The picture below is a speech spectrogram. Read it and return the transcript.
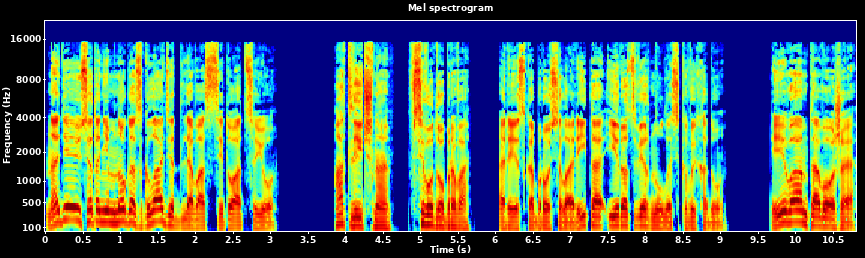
Надеюсь, это немного сгладит для вас ситуацию». «Отлично. Всего доброго», — резко бросила Рита и развернулась к выходу. «И вам того же»,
